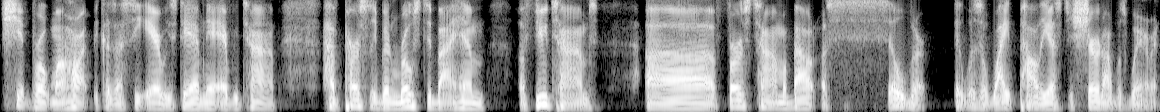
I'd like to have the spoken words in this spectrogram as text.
Shit broke my heart because I see Aries damn near every time. I've personally been roasted by him a few times. Uh, first time about a silver. It was a white polyester shirt I was wearing.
